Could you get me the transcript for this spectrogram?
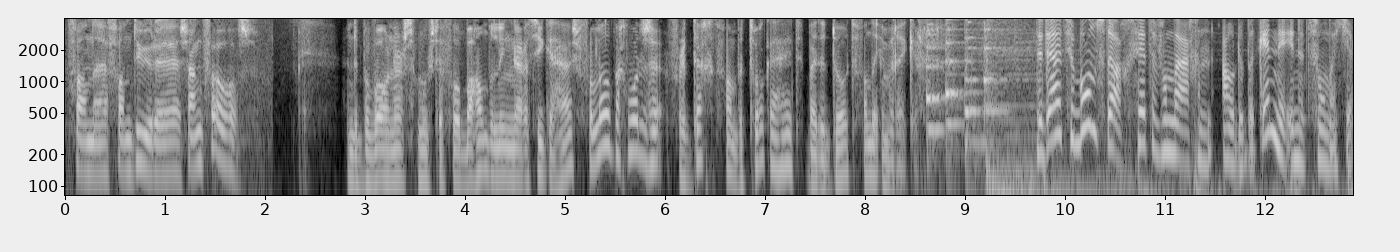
van, van dure zangvogels. En de bewoners moesten voor behandeling naar het ziekenhuis. Voorlopig worden ze verdacht van betrokkenheid bij de dood van de inbreker. De Duitse Bondsdag zette vandaag een oude bekende in het zonnetje.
